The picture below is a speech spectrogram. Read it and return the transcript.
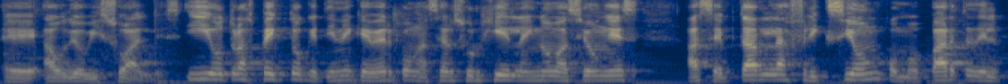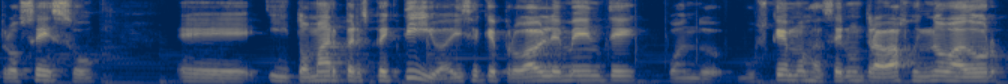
eh, audiovisuales. Y otro aspecto que tiene que ver con hacer surgir la innovación es aceptar la fricción como parte del proceso eh, y tomar perspectiva. Dice que probablemente cuando busquemos hacer un trabajo innovador,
